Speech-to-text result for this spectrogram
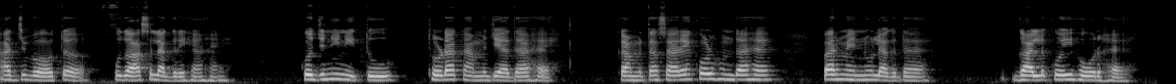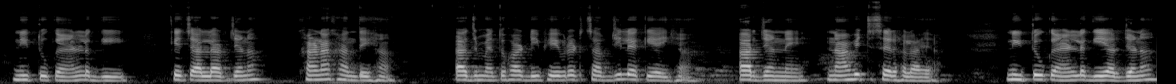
ਅੱਜ ਬਹੁਤ ਉਦਾਸ ਲੱਗ ਰਿਹਾ ਹੈ। ਕੁਝ ਨਹੀਂ ਨੀਤੂ ਥੋੜਾ ਕੰਮ ਜ਼ਿਆਦਾ ਹੈ। ਕੰਮ ਤਾਂ ਸਾਰਿਆਂ ਕੋਲ ਹੁੰਦਾ ਹੈ, ਪਰ ਮੈਨੂੰ ਲੱਗਦਾ ਹੈ, ਗੱਲ ਕੋਈ ਹੋਰ ਹੈ। ਨੀਤੂ ਕਹਿਣ ਲੱਗੀ ਕਿ, ਚੱਲ ਅਰਜਨ, ਖਾਣਾ ਖਾਂਦੇ ਹਾਂ। ਅੱਜ ਮੈਂ ਤੁਹਾਡੀ ਫੇਵਰਟ ਸਬਜ਼ੀ ਲੈ ਕੇ ਆਈ ਹਾਂ। ਅਰਜਨ ਨੇ ਨਾ ਵਿੱਚ ਸਿਰ ਹਿਲਾਇਆ। ਨੀਤੂ ਕਹਿਣ ਲੱਗੀ, ਅਰਜਨ,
